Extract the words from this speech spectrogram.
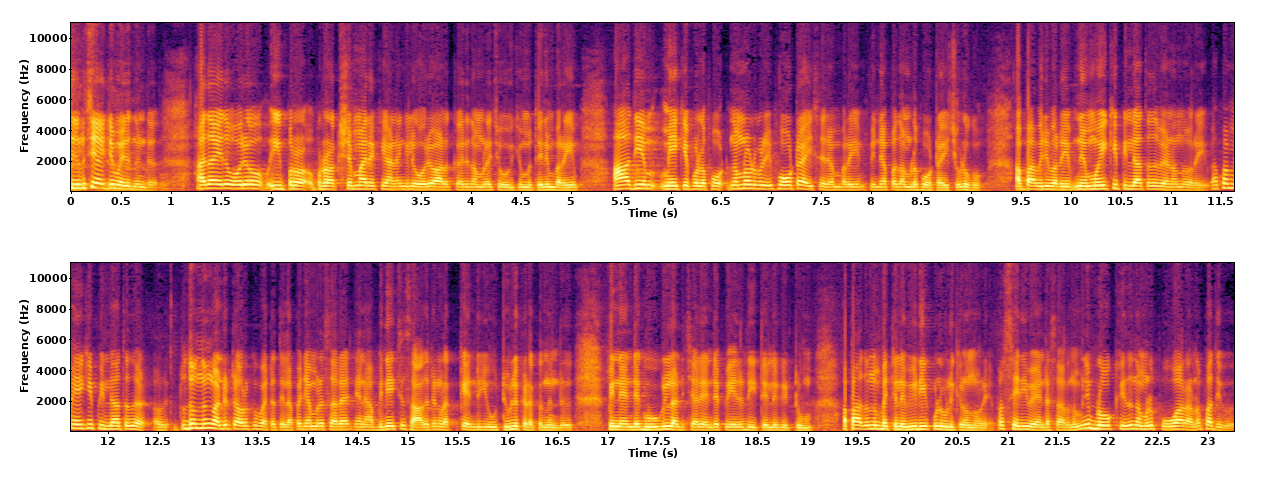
തീർച്ചയായിട്ടും വരുന്നുണ്ട്. അതായത് ഓരോ ഈ പ്രൊ പ്രൊഡക്ഷന്മാരൊക്കെ ആണെങ്കിൽ ഓരോ ആൾക്കാർ നമ്മളെ ചോദിക്കുമ്പോഴത്തേനും പറയും ആദ്യം മേക്കപ്പ് ഉള്ള ഫോട്ടോ നമ്മളോട് പറയും ഫോട്ടോ അയച്ചു തരാൻ പറയും. പിന്നെ അപ്പോൾ നമ്മൾ ഫോട്ടോ അയച്ചു കൊടുക്കും. അപ്പോൾ അവർ പറയും മേക്കപ്പ് ഇല്ലാത്തത് വേണമെന്ന് പറയും. അപ്പോൾ മേക്കപ്പ് ഇല്ലാത്തത് ഇതൊന്നും കണ്ടിട്ട് അവർക്ക് പറ്റത്തില്ല. അപ്പോൾ ഞാൻ പറയും സാറേ ഞാൻ അഭിനയിച്ച സാധനങ്ങളൊക്കെ എന്റെ യൂട്യൂബിൽ കിടക്കുന്നുണ്ട്. പിന്നെ എന്റെ ഗൂഗിളിൽ അടിച്ചാൽ എന്റെ പേര് ഡീറ്റെയിൽ കിട്ടും. അപ്പോൾ അതൊന്നും പറ്റില്ല വീഡിയോ കോൾ വിളിക്കണമെന്ന് പറയും. അപ്പോൾ ശരി വേണ്ട സാർ. നമ്മൾ ബ്ലോക്ക് ചെയ്ത് നമ്മൾ പോവാറാണ് പതിവ്.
